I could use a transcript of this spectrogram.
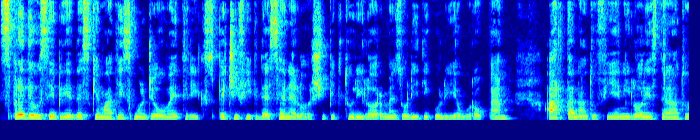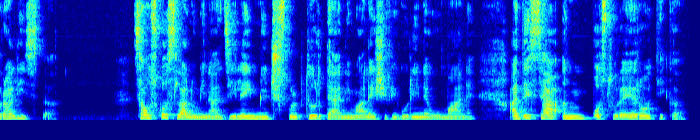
Spre deosebire de schematismul geometric specific desenelor și picturilor mezoliticului european, arta natufienilor este naturalistă. S-au scos la lumina zilei mici sculpturi de animale și figurine umane, adesea în postură erotică.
